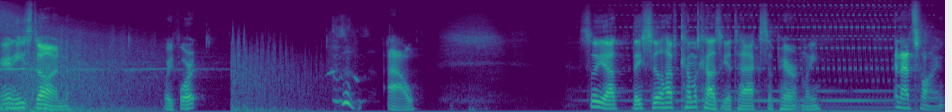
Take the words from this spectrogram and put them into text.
And he's done. Wait for it. Ow. So yeah, they still have kamikaze attacks, apparently. And that's fine.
